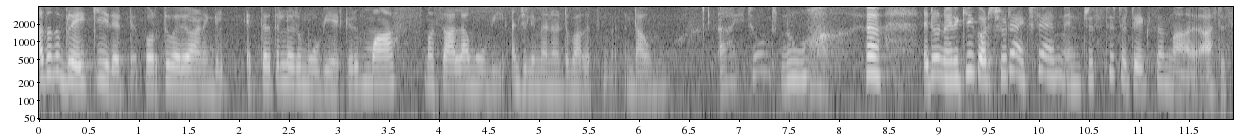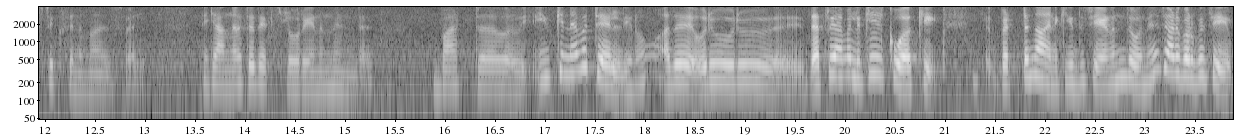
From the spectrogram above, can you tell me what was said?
അതൊന്ന് ബ്രേക്ക് ചെയ്തിട്ട് പുറത്ത് വരുവാണെങ്കിൽ എത്തരത്തിലുള്ള ഒരു മൂവി ആയിരിക്കും. ഒരു മാസ് മസാല മൂവി അഞ്ജലി മേനോന്റെ ഭാഗത്ത് നിന്ന് ഉണ്ടാവുമോ I don't know I don't എനിക്ക് കുറച്ചുകൂടി actually I'm interested to take some artistic cinema as well എനിക്ക് അങ്ങനത്തേത് എക്സ്പ്ലോർ ചെയ്യണമെന്നുണ്ട്. But you can never tell you know അത് ഒരു ഒരു that way I'm a little quirky പെട്ടെന്ന് എനിക്ക് ഇത് ചെയ്യണം എന്ന് തോന്നിയാൽ ചാടിപ്പറപ്പ് ചെയ്യും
